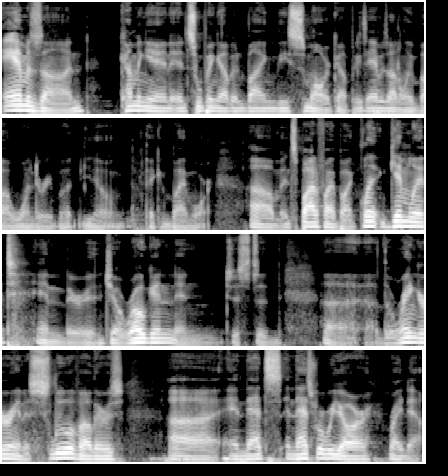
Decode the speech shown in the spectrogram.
Amazon coming in and swooping up and buying these smaller companies. Amazon only bought Wondery, but you know they can buy more. Um, and Spotify bought Gimlet and there Joe Rogan and just uh, uh, the Ringer and a slew of others. Uh, and that's and that's where we are right now.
